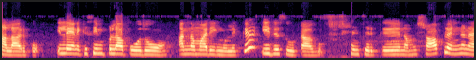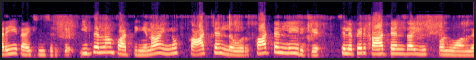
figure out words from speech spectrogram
நல்லா இருக்கும் இல்லை எனக்கு சிம்பிளாக போதும். அந்த மாதிரி உங்களுக்கு இது சூட் ஆகும். கலெக்ஷன்ஸ் இருக்குது நம்ம ஷாப்பில் இன்னும் நிறைய கலெக்ஷன்ஸ் இருக்குது இதெல்லாம் பார்த்தீங்கன்னா இன்னும் காட்டனில் வரும் காட்டன்லேயே இருக்குது சில பேர் காட்டன் தான் யூஸ் பண்ணுவாங்க.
